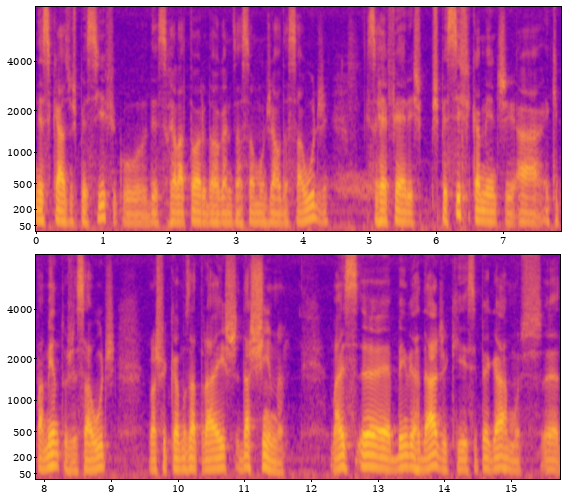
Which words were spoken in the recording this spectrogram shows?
Nesse caso específico desse relatório da Organização Mundial da Saúde, que se refere especificamente a equipamentos de saúde, nós ficamos atrás da China. Mas é bem verdade que, se pegarmos é,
